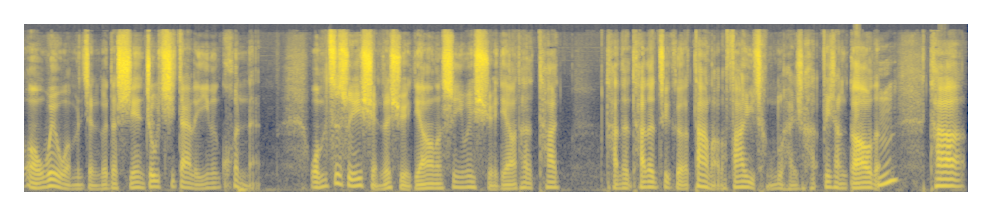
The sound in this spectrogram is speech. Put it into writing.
呃为我们整个的实验周期带来一定的困难。我们之所以选择雪貂呢，是因为雪貂它它它的它的这个大脑的发育程度还是很非常高的，嗯，它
